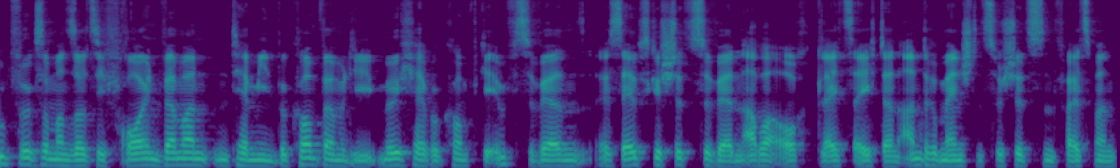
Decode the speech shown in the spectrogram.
gut wirksam. Man sollte sich freuen, wenn man einen Termin bekommt, wenn man die Möglichkeit bekommt, geimpft zu werden, äh, selbst geschützt zu werden, aber auch gleichzeitig dann andere Menschen zu schützen, falls man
